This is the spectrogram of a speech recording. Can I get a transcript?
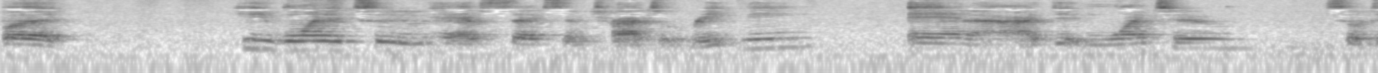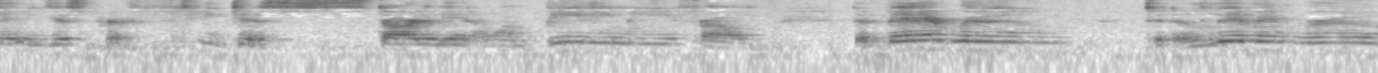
but he wanted to have sex and tried to rape me, and I didn't want to. So then he just he just started in on beating me from the bedroom to the living room.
